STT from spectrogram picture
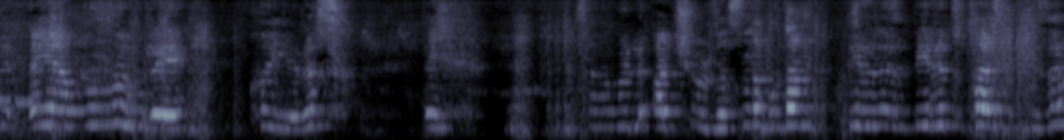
Ve ayağımızı buraya koyuyoruz. Sonra böyle açıyoruz. Aslında buradan biri, biri tutarsa size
